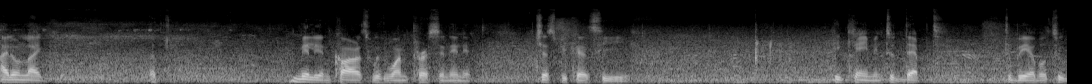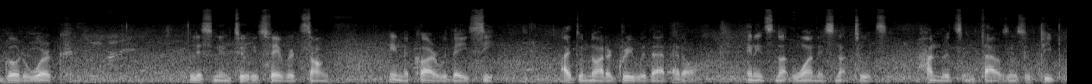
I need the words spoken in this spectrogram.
I don't like million cars with one person in it just because he he came into debt to be able to go to work listening to his favorite song in the car with AC. I do not agree with that at all. And it's not one, it's not two, it's hundreds and thousands of people.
